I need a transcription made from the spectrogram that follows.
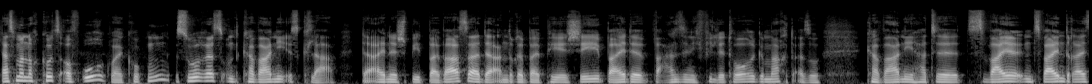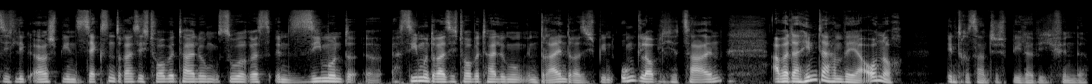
Lass mal noch kurz auf Uruguay gucken. Suarez und Cavani ist klar. Der eine spielt bei Barca, der andere bei PSG, beide wahnsinnig viele Tore gemacht. Also Cavani hatte zwei, in 32 Ligue 1 Spielen 36 Torbeteiligungen, Suarez in 37 Torbeteiligungen in 33 Spielen. Unglaubliche Zahlen. Aber dahinter haben wir ja auch noch interessante Spieler, wie ich finde.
